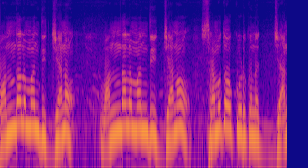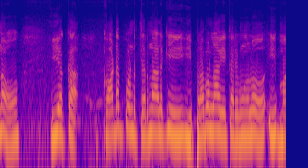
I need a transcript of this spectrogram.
వందల మంది జనం వందల మంది జనం శ్రమతో కూడుకున్న జనం ఈ యొక్క కోటప్పకొండ తిరణాలకి ఈ ప్రభలాగే కార్యక్రమంలో ఈ మా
